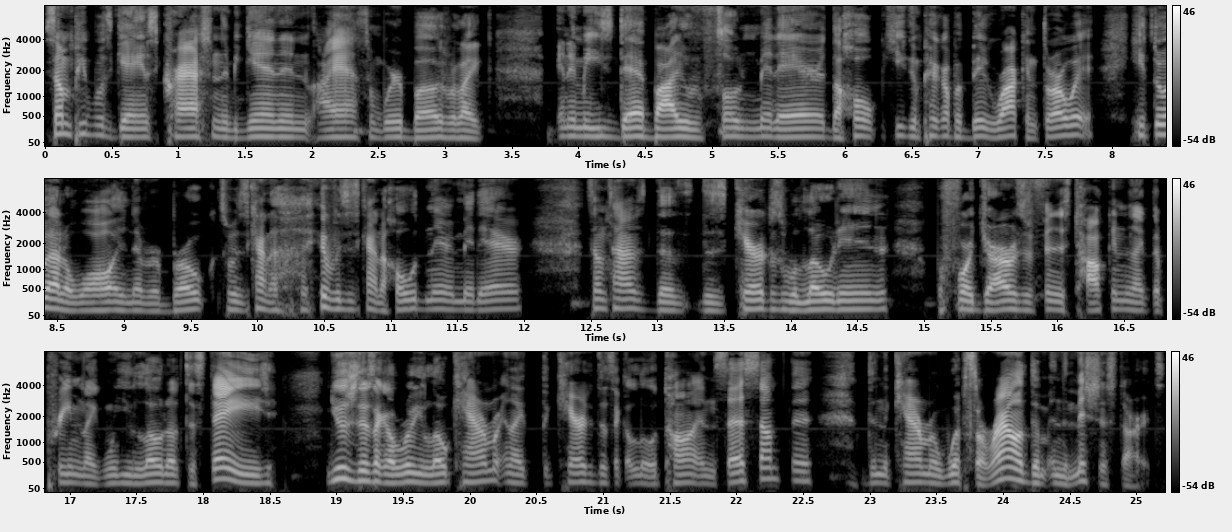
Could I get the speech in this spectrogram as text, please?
Some people's games crashed in the beginning. I had some weird bugs where like enemies' dead body would float in midair. The Hulk he can pick up a big rock and throw it. He threw it at a wall, it never broke. So it was kind of it was just kind of holding there in midair. Sometimes the the characters would load in before Jarvis would finish talking, like the pre like when you load up the stage. Usually there's like a really low camera and like the character does like a little taunt and says something, then the camera whips around them and the mission starts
